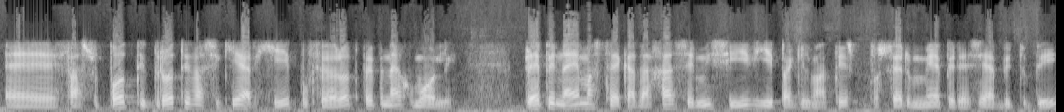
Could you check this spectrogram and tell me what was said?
Ε, θα σου πω την πρώτη βασική αρχή που θεωρώ ότι πρέπει να έχουμε όλοι. Πρέπει να είμαστε καταρχάς εμείς οι ίδιοι επαγγελματίες που προσφέρουμε μια υπηρεσία B2B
